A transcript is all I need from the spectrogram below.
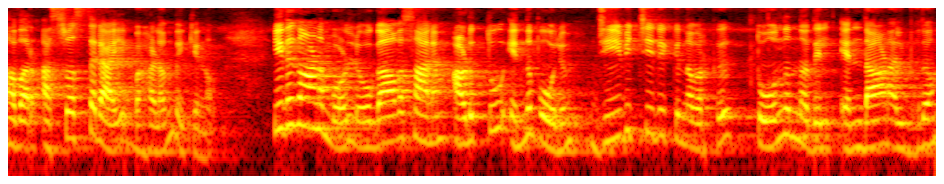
അവർ അസ്വസ്ഥരായി ബഹളം വയ്ക്കുന്നു. ഇത് കാണുമ്പോൾ ലോകാവസാനം അടുത്തു എന്ന് പോലും ജീവിച്ചിരിക്കുന്നവർക്ക് തോന്നുന്നതിൽ എന്താണ് അത്ഭുതം?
